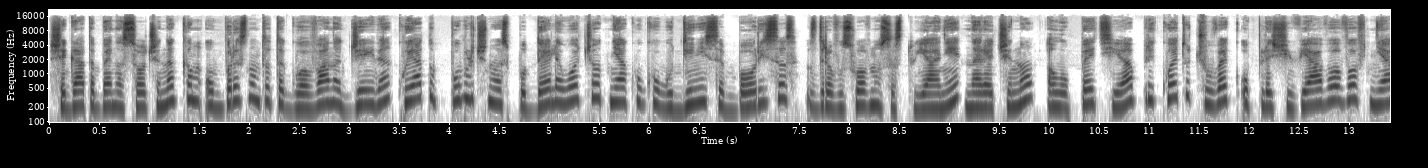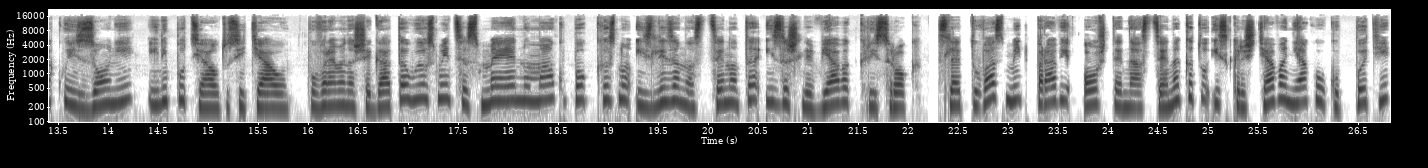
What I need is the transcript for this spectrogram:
Шегата бе насочена към обръснатата глава на Джейда, която публично е споделяла, че от няколко години се бори с здравословно състояние, наречено алопеция, при което човек оплешивява в някои зони или по цялото си тяло. По време на шегата Уил Смит се смее, но малко по-късно излиза на сцената и зашлевява Крис Рок. След това Смит прави още една сцена, като изкрещява няколко пъти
